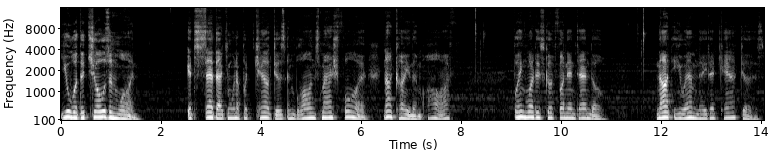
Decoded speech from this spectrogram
You were the chosen one. It's said that you want to put characters in Brawl Smash 4, not cutting them off. Bring what is good for Nintendo, not eliminated characters.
